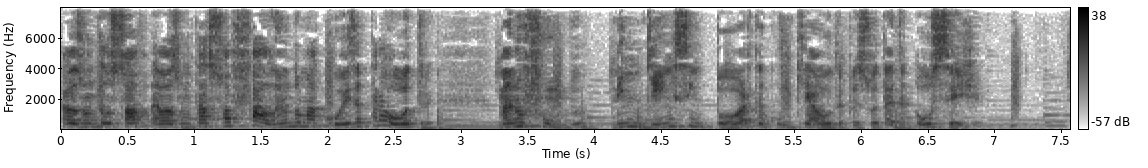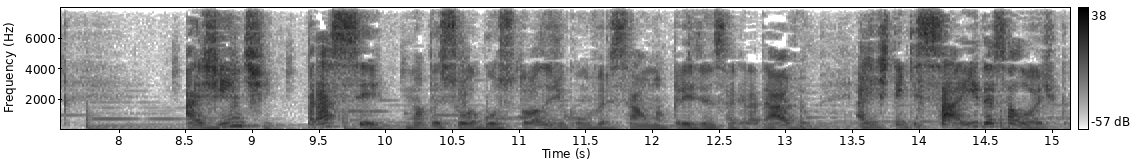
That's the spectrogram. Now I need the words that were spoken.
Elas vão estar tá só falando uma coisa para outra. Mas no fundo, ninguém se importa com o que a outra pessoa está dizendo. Ou seja, a gente, para ser uma pessoa gostosa de conversar, uma presença agradável, a gente tem que sair dessa lógica.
